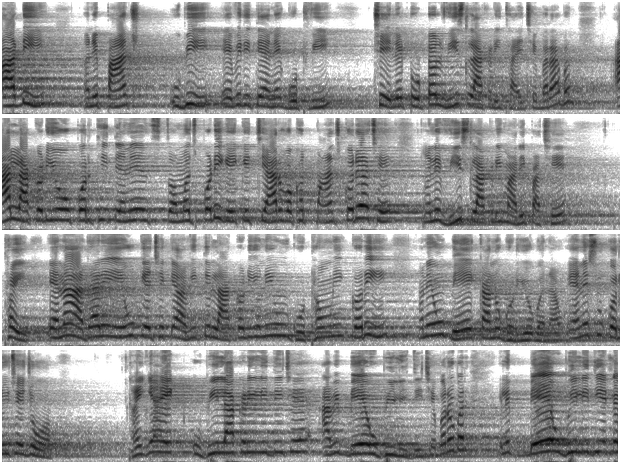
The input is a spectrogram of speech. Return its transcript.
આડી અને પાંચ ઊભી એવી રીતે એને ગોઠવી છે, એટલે ટોટલ વીસ લાકડી થાય છે, બરાબર? આ લાકડીઓ ઉપરથી તેને સમજ પડી ગઈ કે ચાર વખત પાંચ કર્યા છે, એટલે વીસ લાકડી મારી પાસે થઈ. એના આધારે એવું કહે છે કે આવી રીતે લાકડીઓની હું ગોઠવણી કરી અને હું બે એકાનો ઘડિયો બનાવું. એને શું કર્યું છે, જુઓ. અહીંયા એક ઊભી લાકડી લીધી છે, આવી બે ઊભી લીધી છે, બરોબર? એટલે બે ઊભી લીધી એટલે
